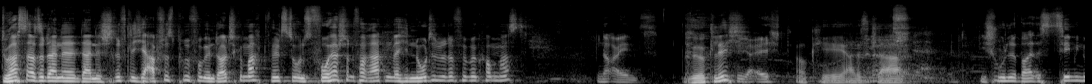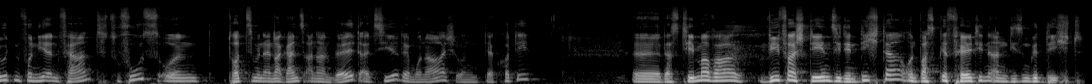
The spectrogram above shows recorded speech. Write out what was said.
Du hast also deine, deine schriftliche Abschlussprüfung in Deutsch gemacht. Willst du uns vorher schon verraten, welche Note du dafür bekommen hast? Eine Eins. Wirklich? Ja, echt. Okay, alles klar. Die Schule war ist zehn Minuten von hier entfernt zu Fuß und trotzdem in einer ganz anderen Welt als hier, der Monarch und der Cotti. Äh, Das Thema war, wie verstehen Sie den Dichter und was gefällt Ihnen an diesem Gedicht?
